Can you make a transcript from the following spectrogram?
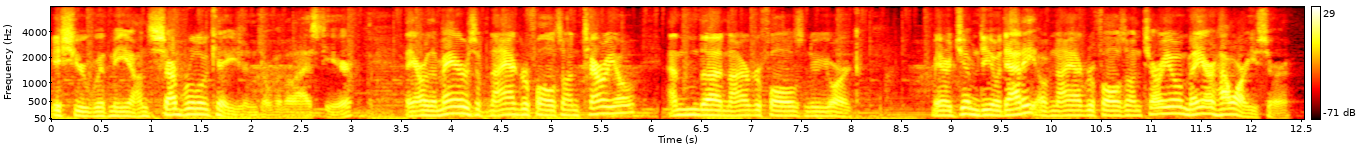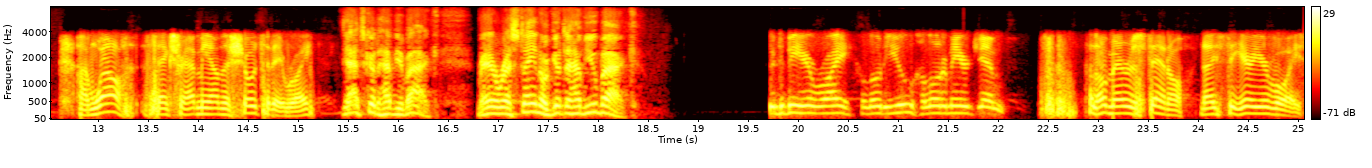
issue with me on several occasions over the last year. They are the mayors of Niagara Falls, Ontario, and uh, Niagara Falls, New York. Mayor Jim Diodati of Niagara Falls, Ontario. Mayor, how are you, sir? I'm well. Thanks for having me on the show today, Roy. Yeah, it's good to have you back. Mayor Restaino, good to have you back. Good to be here, Roy. Hello to you. Hello to Mayor Jim. Hello, Mayor Restaino. Nice to hear your voice.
